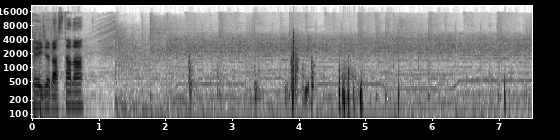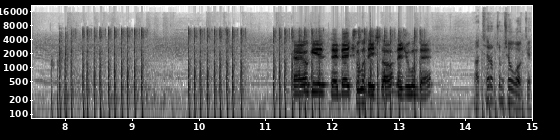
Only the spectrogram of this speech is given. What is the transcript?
오케이 이제 라스트 하나. 야 여기 내, 내 죽은 데 있어 내 죽은 데 나 체력 좀 채우고 갈게.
